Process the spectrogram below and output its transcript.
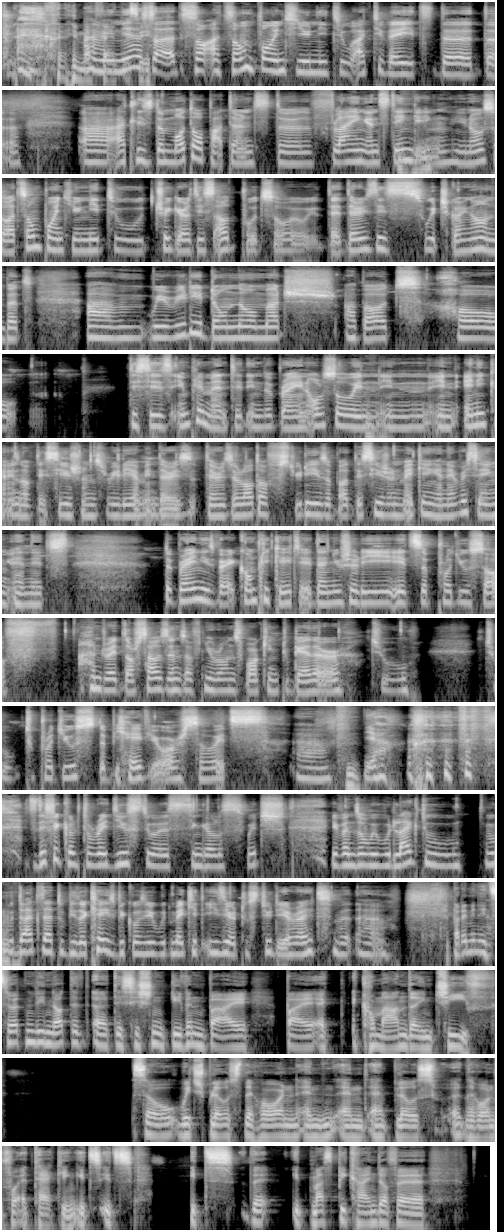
I mean, yes. At, so, at some point, you need to activate the the uh, at least the motor patterns, the flying and stinging, mm-hmm. you know. So at some point you need to trigger this output. So th- there is this switch going on, but um, we really don't know much about how this is implemented in the brain also in, in, in any kind of decisions, really. I mean, there is, there is a lot of studies about decision making and everything. And it's, the brain is very complicated and usually it's a produce of hundreds or thousands of neurons working together to to to produce the behavior. So it's uh, hmm. yeah, it's difficult to reduce to a single switch, even though we would like to. We would hmm. like that to be the case because it would make it easier to study, right? But uh, but I mean, it's certainly not a, decision given by by a, a commander in chief so which blows the horn and and, and blows the horn for attacking. It's it's it's the it must be kind of a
